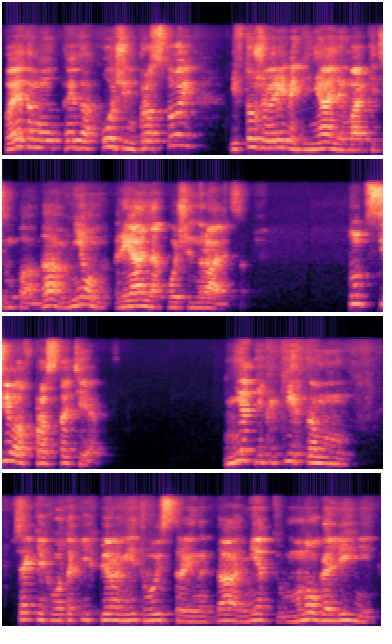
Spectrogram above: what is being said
Поэтому это очень простой и в то же время гениальный маркетинг-план. Да, мне он реально очень нравится. Тут сила в простоте. Нет никаких там всяких вот таких пирамид выстроенных, да, нет много линий.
